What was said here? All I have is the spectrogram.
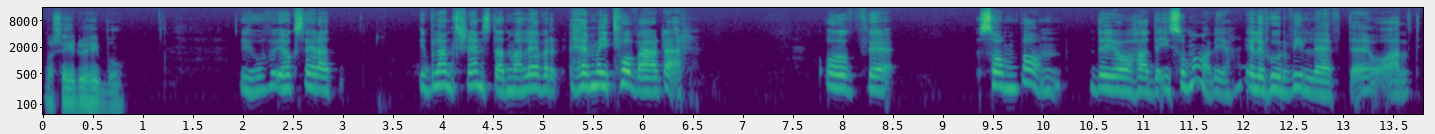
Vad säger du Hibbo? Jo, jag säger att ibland känns det att man lever hemma i två världar. Och eh, som barn, det jag hade i Somalia, eller hur vi levde och allt,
